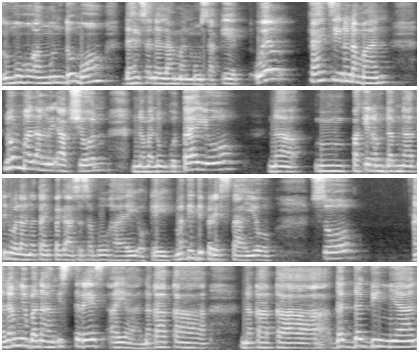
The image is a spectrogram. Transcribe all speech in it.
gumuho ang mundo mo dahil sa nalaman mong sakit. Well, kahit sino naman, normal ang reaction na malungkot tayo, na mm, pakiramdam natin wala na tayong pag-asa sa buhay, okay, matidepress tayo. So, alam nyo ba na ang stress ay nakaka nakakadagdag din 'yan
